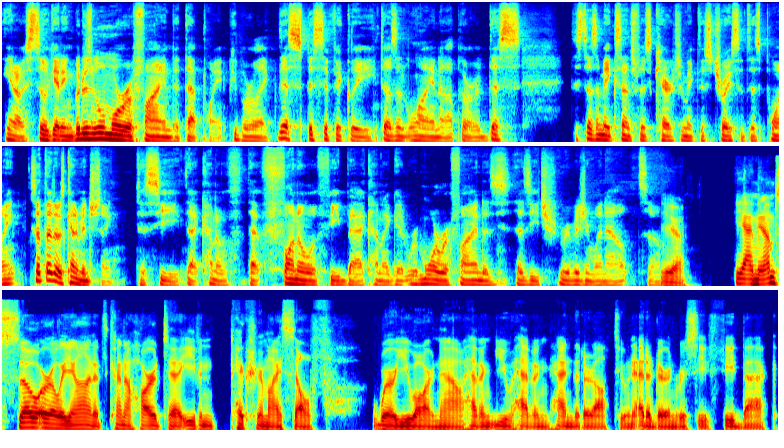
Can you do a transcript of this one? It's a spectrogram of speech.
you know, still getting, but it was a little more refined at that point. People were like, this specifically doesn't line up, or this this doesn't make sense for this character to make this choice at this point. So I thought it was kind of interesting to see that kind of that funnel of feedback kind of get more refined as as each revision went out. So Yeah. Yeah. I mean, I'm so early on, it's kind of hard to even picture myself where you are now, having you having handed it off to an editor and received feedback.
